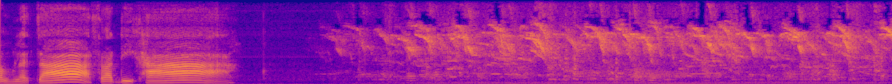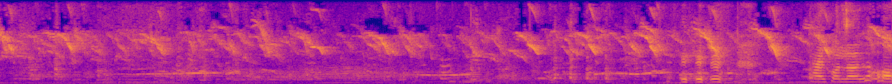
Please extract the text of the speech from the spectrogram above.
รพุ่นละจ้า สวัสดีค่ะ ชายคนละหล่อ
